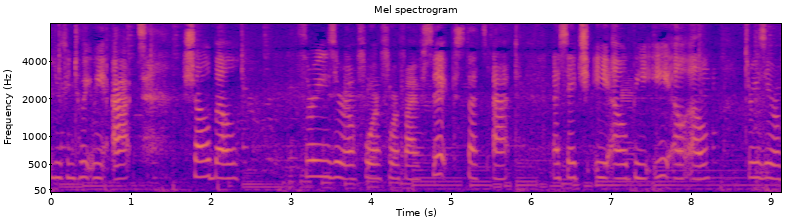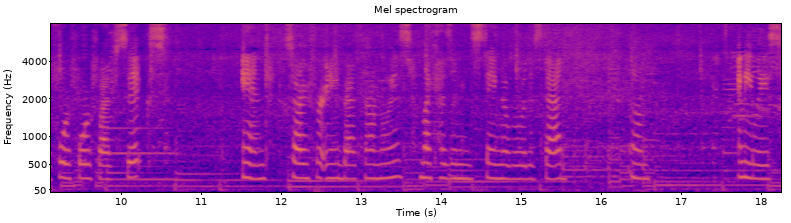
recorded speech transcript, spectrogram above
You can tweet me at shelbell 304456. That's at S H E L B E L L 304456. And sorry for any background noise. My cousin's staying over with his dad. Um, anyways,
